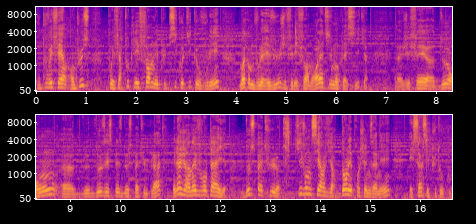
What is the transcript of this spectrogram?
Vous pouvez faire, en plus, vous pouvez faire toutes les formes les plus psychotiques que vous voulez. Moi, comme vous l'avez vu, j'ai fait des formes relativement classiques. Euh, j'ai fait euh, deux ronds, euh, deux, espèces de spatules plates. Mais là, j'ai un éventail de spatules qui vont me servir dans les prochaines années. Et ça, c'est plutôt cool.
